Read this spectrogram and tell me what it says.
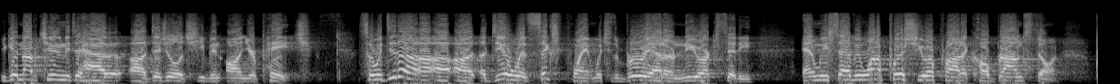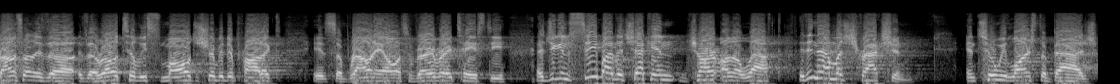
you get an opportunity to have a digital achievement on your page. So we did a, a, a deal with Sixpoint, which is a brewery out of New York City, and we said we want to push your product called Brownstone. Brownstone is a, is a relatively small distributed product. It's a brown ale. It's very, very tasty. As you can see by the check-in chart on the left, it didn't have much traction until we launched the badge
